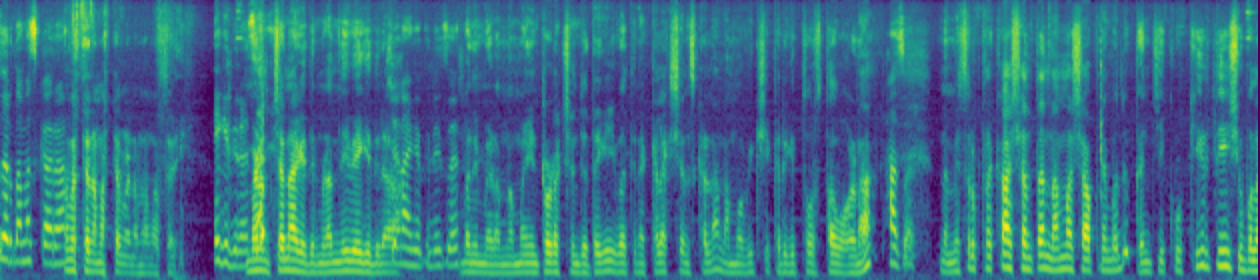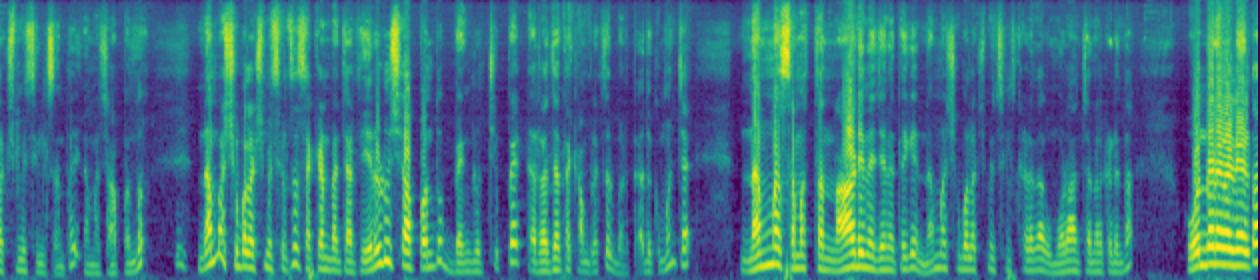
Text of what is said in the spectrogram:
ಸರ್ ನಮಸ್ಕಾರ. ನಮಸ್ತೆ ನಮಸ್ತೆ ಮೇಡಮ್ ನಮಸ್ತೆ. ಹೇಗಿದ್ದೀರಾ ಮೇಡಮ್ ಚೆನ್ನಾಗಿದ್ದೀನಿ ಮೇಡಮ್ ನೀವು ಹೇಗಿದ್ದೀರಾ? ಚೆನ್ನಾಗಿದ್ದೀನಿ ಸರ್. ಬನ್ನಿ ಮೇಡಮ್ ನಮ್ಮ ಇಂಟ್ರೊಡಕ್ಷನ್ ಜೊತೆಗೆ ಇವತ್ತಿನ ಕಲೆಕ್ಷನ್ಸ್ಗಳನ್ನ ನಮ್ಮ ವೀಕ್ಷಕರಿಗೆ ತೋರಿಸ್ತಾ ಹೋಗೋಣ. ಹಾ ಸರ್. ನಮ್ಮ ಹೆಸರು ಪ್ರಕಾಶ್ ಅಂತ ನಮ್ಮ ಶಾಪ್ ಬಂದು ಕಂಚಿಕು ಕೀರ್ತಿ ಶುಭಲಕ್ಷ್ಮಿ ಸಿಲ್ಸ್ ಅಂತ ನಮ್ಮ ಶಾಪ್ ಅಂದು ನಮ್ಮ ಶುಭಲಕ್ಷ್ಮಿ ಸಿಲ್ಕ್ಸ್ ಸೆಕೆಂಡ್ ಬ್ರಾಂಚ್ ಆರ್ತಿ. ಎರಡು ಶಾಪ್ ಅಂದು ಬೆಂಗಳೂರು ಚಿಪ್ಪೆಟ್ ರಜತ ಕಾಂಪ್ಲೆಕ್ಸ್ ಅಲ್ಲಿ ಬರುತ್ತೆ. ಅದಕ್ಕೂ ಮುಂಚೆ ನಮ್ಮ ಸಮಸ್ತ ನಾಡಿನ ಜನತೆಗೆ ನಮ್ಮ ಶುಭಲಕ್ಷ್ಮಿ ಸಿಲ್ಸ್ ಕಡೆಯಿಂದ ಮೋಡಾನ್ ಚಾನಲ್ ಕಡೆಯಿಂದ ಒಂದನೇ ಹೇಳ್ತಾ,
